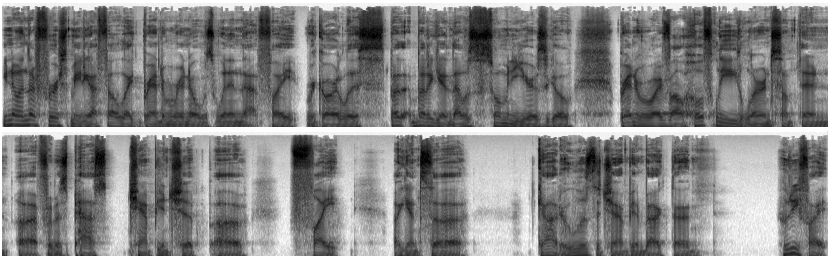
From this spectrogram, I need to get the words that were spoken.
You know, in their first meeting, I felt like Brandon Moreno was winning that fight regardless. But but again, that was so many years ago. Brandon Royval hopefully learned something uh, from his past championship uh, fight against uh, God. Who was the champion back then? Who did he fight?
